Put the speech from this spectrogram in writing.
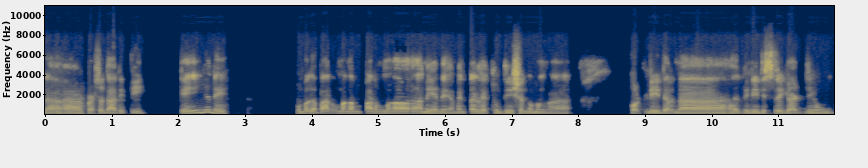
na personality. Ganyan yun eh. Kumbaga parang mga parang mga ano yan eh, mental health condition ng mga court leader na dinidisregard yung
